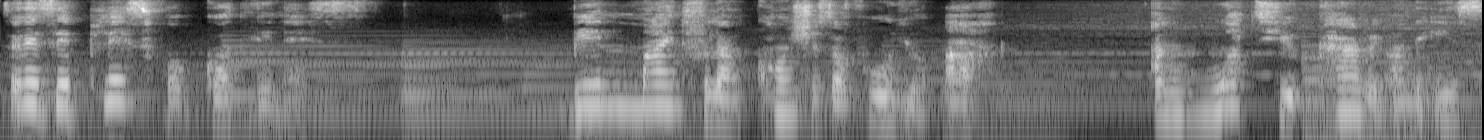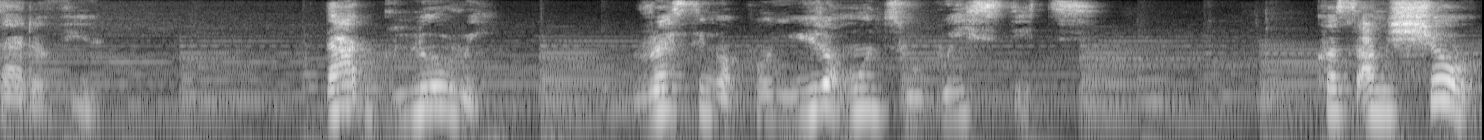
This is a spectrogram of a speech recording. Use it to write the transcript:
So there's a place for godliness. Being mindful and conscious of who you are and what you carry on the inside of you. That glory resting upon you, you don't want to waste it. Because I'm sure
